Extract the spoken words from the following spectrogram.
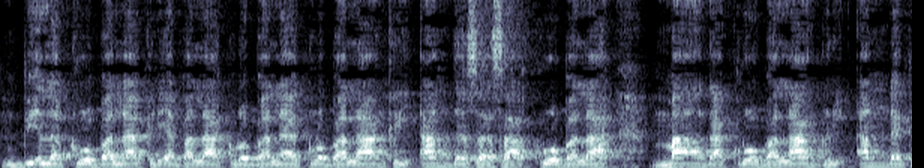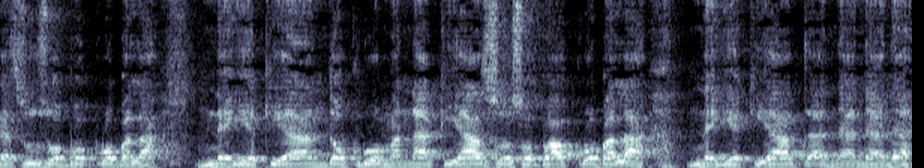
Bila kroba la kriya bala kroba la kroba la kri anda sasa kroba la. Manda kroba la kri anda kazuzo po kroba la. Ne ye kia ando kruma na kia soso pa kroba la. Ne ye kia na na na.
